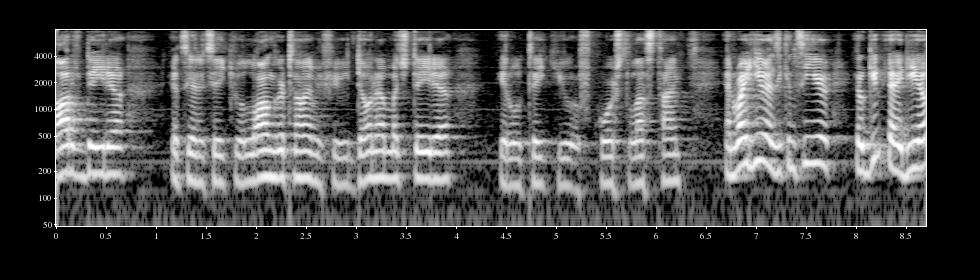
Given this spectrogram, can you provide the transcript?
lot of data, it's going to take you a longer time. If you don't have much data, it will take you, of course, less time. And right here, as you can see here, it'll give you idea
